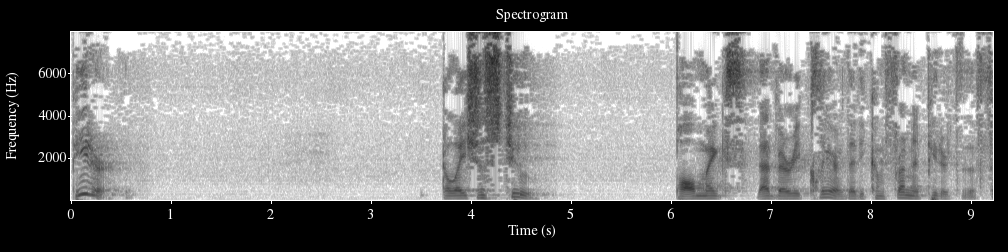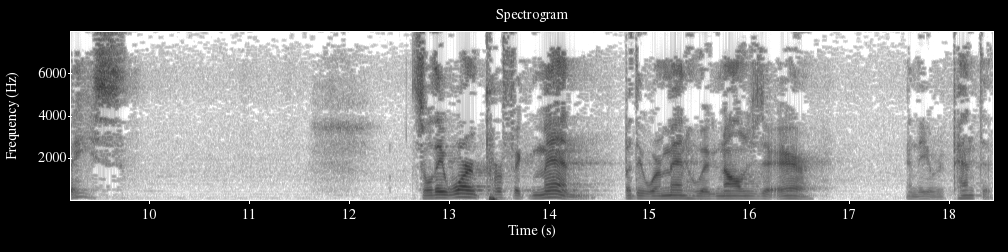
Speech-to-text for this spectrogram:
Peter. Galatians 2. Paul makes that very clear that he confronted Peter to the face. So they weren't perfect men, but they were men who acknowledged their error and they repented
